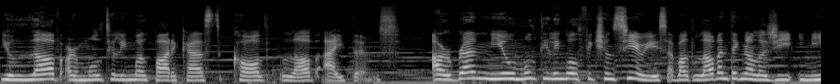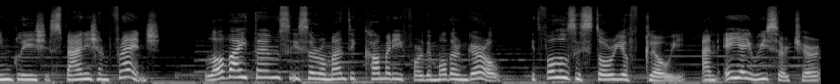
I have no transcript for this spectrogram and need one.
you'll love our multilingual podcast called Love Items. Our brand new multilingual fiction series about love and technology in English, Spanish, and French. Love Items is a romantic comedy for the modern girl it follows the story of Chloe, an AI researcher,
